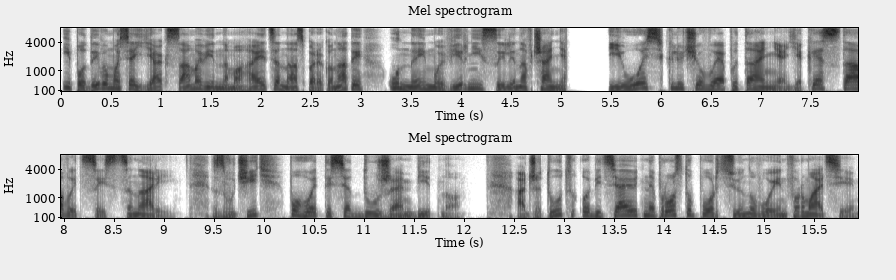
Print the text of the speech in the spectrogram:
і подивимося, як саме він намагається нас переконати у неймовірній силі навчання. І ось ключове питання, яке ставить цей сценарій. Звучить, погодьтеся, дуже амбітно. Адже тут обіцяють не просто порцію нової інформації,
